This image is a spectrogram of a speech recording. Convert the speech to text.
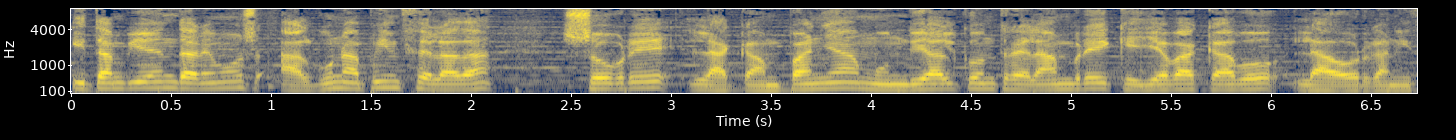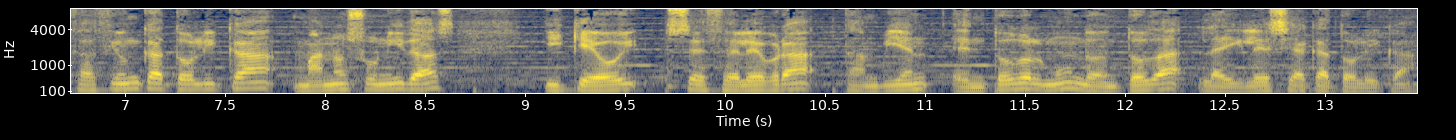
Y también daremos alguna pincelada sobre la campaña mundial contra el hambre que lleva a cabo la organización católica Manos Unidas y que hoy se celebra también en todo el mundo, en toda la Iglesia Católica.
